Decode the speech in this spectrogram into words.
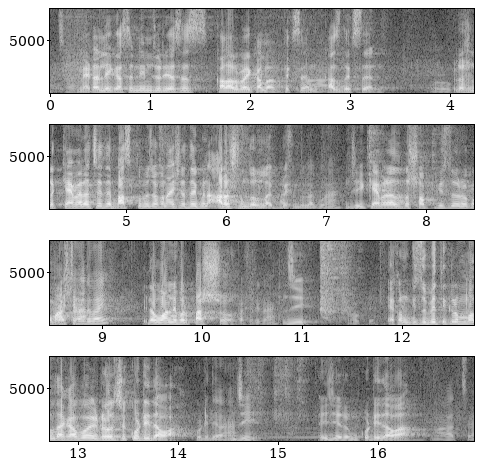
আচ্ছা। মেটালিক আছে নিমজরি আছে কালার বাই কালার দেখছেন? কাজ দেখছেন? আসলে ক্যামেরা চাইতে বাস্তবে যখন আইসা দেখবেন আরও সুন্দর লাগবে। সুন্দর লাগবে হ্যাঁ? জি ক্যামেরাতে তো সবকিছু এরকম আসে ভাই এটা ওয়ানলি ফর পাঁচশো। হ্যাঁ? জি। ওকে এখন কিছু ব্যতিক্রম মাল দেখাবো এটা হচ্ছে কোটি দেওয়া। কোটি দেওয়া হ্যাঁ? জি। এই যে এরকম কোটি দেওয়া। আচ্ছা।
